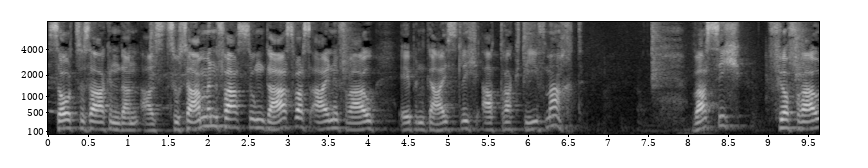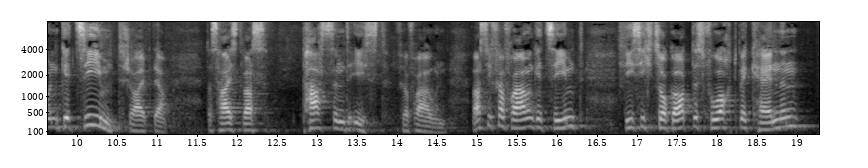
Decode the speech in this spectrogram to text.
sozusagen dann als Zusammenfassung das, was eine Frau eben geistlich attraktiv macht. Was sich für Frauen geziemt, schreibt er. Das heißt, was passend ist für Frauen. Was sich für Frauen geziemt, die sich zur Gottesfurcht bekennen,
